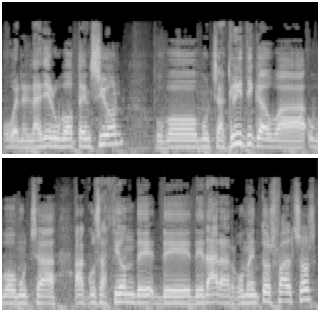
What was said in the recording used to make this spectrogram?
o en el de ayer hubo tensión, hubo mucha crítica, hubo, mucha acusación de, dar argumentos falsos,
